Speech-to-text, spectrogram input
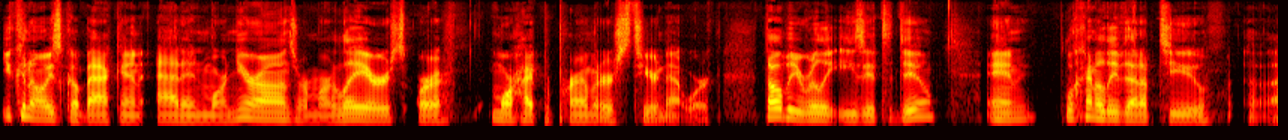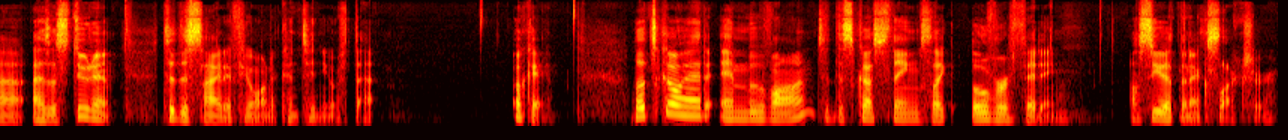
you can always go back and add in more neurons or more layers or more hyperparameters to your network. That'll be really easy to do. And we'll kind of leave that up to you uh, as a student to decide if you want to continue with that. Okay, let's go ahead and move on to discuss things like overfitting. I'll see you at the next lecture.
